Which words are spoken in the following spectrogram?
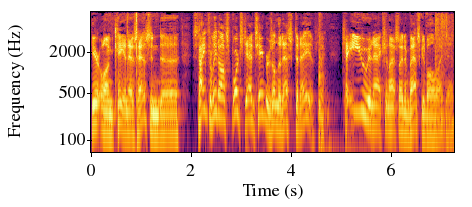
here on KNSS, and uh, it's time for leadoff sports. Jad Chambers on the desk today. It's the KU in action last night in basketball, right, Jad?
